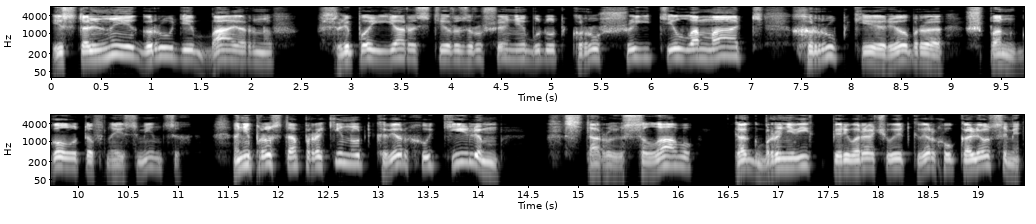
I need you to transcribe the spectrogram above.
и стальные груди байернов в слепой ярости разрушения будут крушить и ломать хрупкие ребра шпангоутов на эсминцах. Они просто опрокинут кверху килем старую славу, как броневик переворачивает кверху колесами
